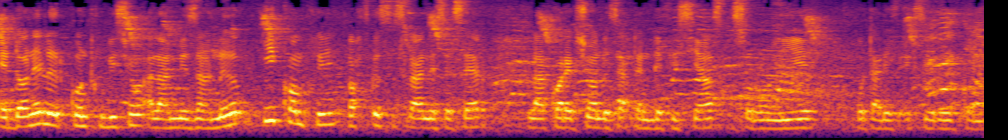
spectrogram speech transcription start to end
et donner leur contribution à la mise en œuvre, y compris, lorsque ce sera nécessaire, la correction de certaines déficiences qui seront liées au tarif extérieur commun.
